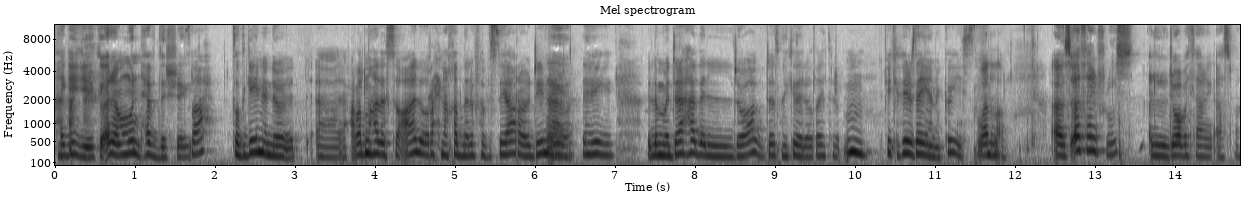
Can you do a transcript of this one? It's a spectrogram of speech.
حقيقي أنا مو نحب ذا الشيء. صح؟ تصدقين إنه آه عرضنا هذا السؤال ورحنا اخذنا لفة بالسيارة وجينا. اي لما جاء هذا الجواب جلسنا كذا لغاية امم في كثير زينا كويس. والله. آه سؤال ثاني الفلوس الجواب الثاني اسفة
